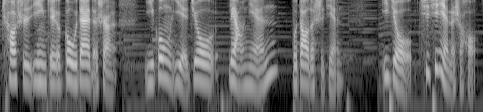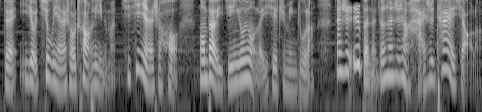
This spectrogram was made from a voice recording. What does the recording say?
超市印这个购物袋的事儿，一共也就两年不到的时间。一九七七年的时候，对，一九七五年的时候创立的嘛。七七年的时候，蒙贝尔已经拥有了一些知名度了。但是日本的登山市场还是太小了，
